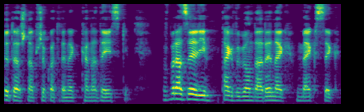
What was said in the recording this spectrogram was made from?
czy też na przykład rynek kanadyjski. W Brazylii tak wygląda rynek, Meksyk,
